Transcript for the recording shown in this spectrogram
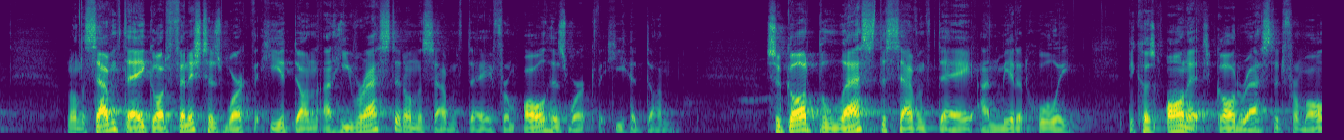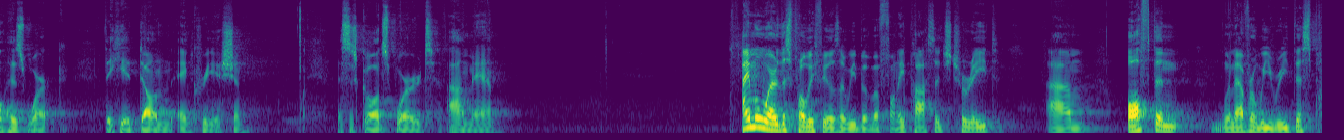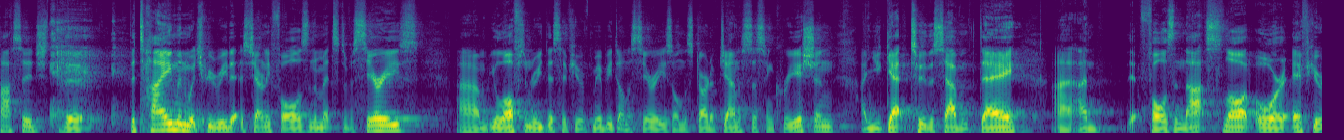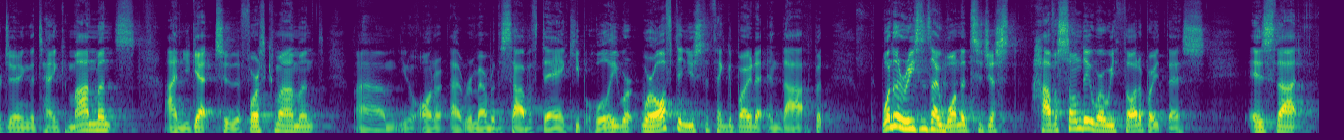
And on the seventh day, God finished his work that he had done, and he rested on the seventh day from all his work that he had done. So God blessed the seventh day and made it holy because on it God rested from all his work that he had done in creation. This is God's word. Amen. I'm aware this probably feels a wee bit of a funny passage to read. Um, often, whenever we read this passage, the, the time in which we read it generally falls in the midst of a series. Um, you'll often read this if you've maybe done a series on the start of Genesis and creation, and you get to the seventh day, uh, and it falls in that slot, or if you're doing the Ten Commandments and you get to the fourth commandment, um, you know, honor, uh, remember the Sabbath day and keep it holy. We're, we're often used to think about it in that, but one of the reasons I wanted to just have a Sunday where we thought about this is that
